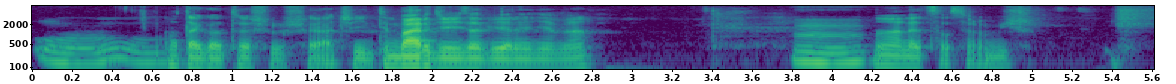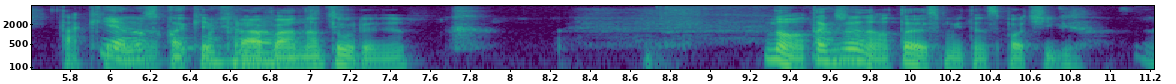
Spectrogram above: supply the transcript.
Uuu. Tego też już raczej tym bardziej za wiele nie ma. Mm. No ale co zrobisz? Takie, Nie, no, takie prawa na- natury, nie? No, także no, to jest mój ten spocik. Yy,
